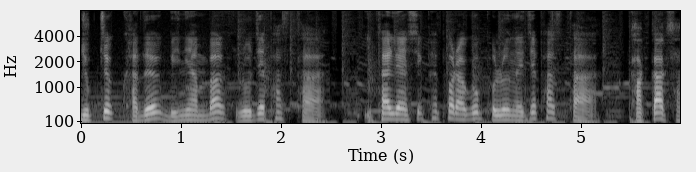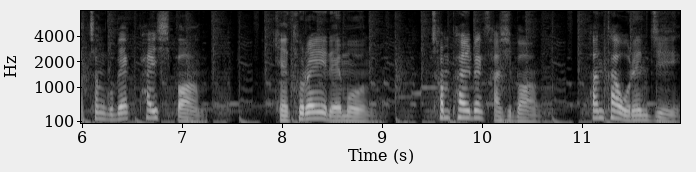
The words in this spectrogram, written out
육즙 가득 미니 함박 로제 파스타, 이탈리아식 페퍼라구 볼로네제 파스타 각각 4,980원. 게토레이 레몬 1,840원. 환타 오렌지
